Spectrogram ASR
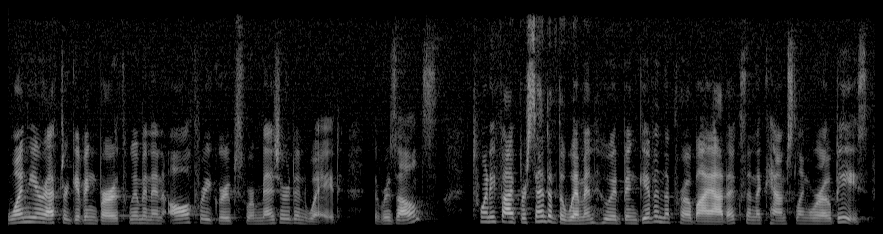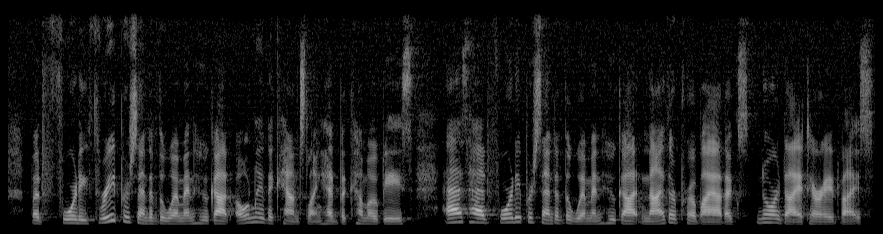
One year after giving birth, women in all three groups were measured and weighed. The results? 25% of the women who had been given the probiotics and the counseling were obese, but 43% of the women who got only the counseling had become obese, as had 40% of the women who got neither probiotics nor dietary advice.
